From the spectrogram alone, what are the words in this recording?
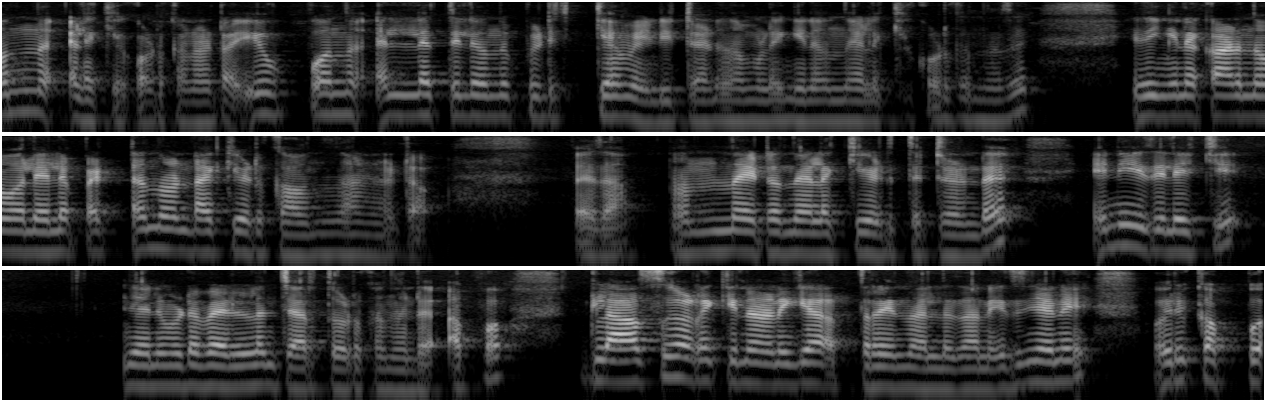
ഒന്ന് ഇളക്കി കൊടുക്കണം കേട്ടോ ഈ ഉപ്പൊന്ന് എല്ലാത്തിലും ഒന്ന് പിടിക്കാൻ വേണ്ടിയിട്ടാണ് നമ്മളിങ്ങനെ ഒന്ന് ഇളക്കി കൊടുക്കുന്നത്. ഇതിങ്ങനെ കാണുന്ന പോലെയല്ല പെട്ടെന്ന് ഉണ്ടാക്കിയെടുക്കാവുന്നതാണ് കേട്ടോ അപ്പോൾ ഇതാ നന്നായിട്ടൊന്ന് ഇളക്കി എടുത്തിട്ടുണ്ട് ഇനി ഇതിലേക്ക് ഞാനിവിടെ വെള്ളം ചേർത്ത് കൊടുക്കുന്നുണ്ട്. അപ്പോൾ ഗ്ലാസ് കണക്കിനാണെങ്കിൽ അത്രയും നല്ലതാണ്. ഇത് ഞാൻ ഒരു കപ്പ്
